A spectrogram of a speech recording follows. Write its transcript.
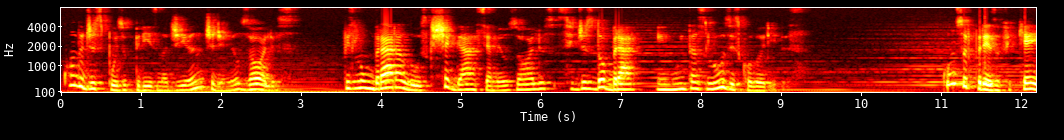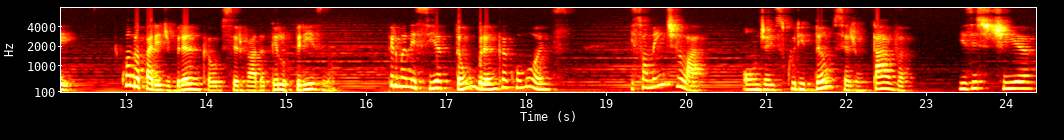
quando dispus o prisma diante de meus olhos, vislumbrar a luz que chegasse a meus olhos se desdobrar em muitas luzes coloridas. Quão surpreso fiquei quando a parede branca observada pelo prisma permanecia tão branca como antes e somente lá, onde a escuridão se ajuntava, existia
